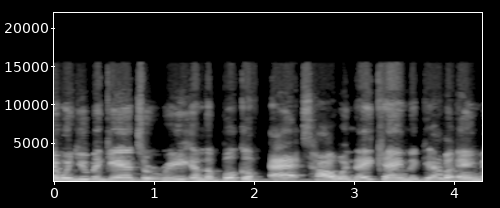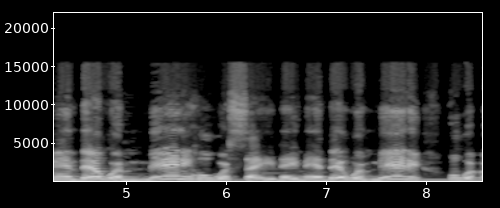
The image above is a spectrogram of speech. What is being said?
And when you began to read in the book of Acts how when they came together, amen, there were many who were saved, amen. There were many who were,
